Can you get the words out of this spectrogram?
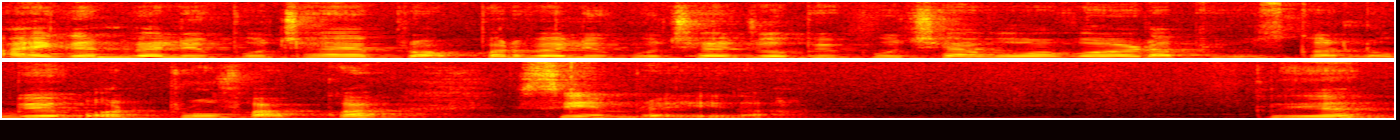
आइगन वैल्यू पूछा है प्रॉपर वैल्यू पूछा है, जो भी पूछा है, वो वर्ड आप यूज़ कर लोगे और प्रूफ आपका सेम रहेगा। क्लियर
